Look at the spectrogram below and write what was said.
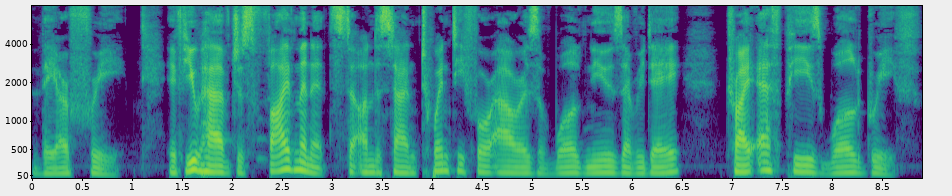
they are free. If you have just five minutes to understand 24 hours of world news every day, try FP's World Brief.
